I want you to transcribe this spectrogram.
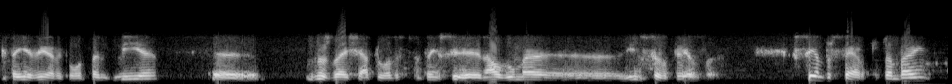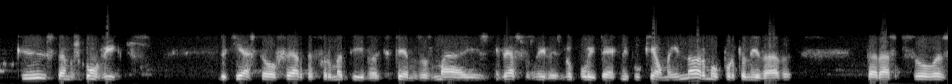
que tem a ver com a pandemia, nos deixa a todos tem em alguma incerteza. Sendo certo também que estamos convictos de que esta oferta formativa que temos aos mais diversos níveis no Politécnico, que é uma enorme oportunidade para as pessoas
